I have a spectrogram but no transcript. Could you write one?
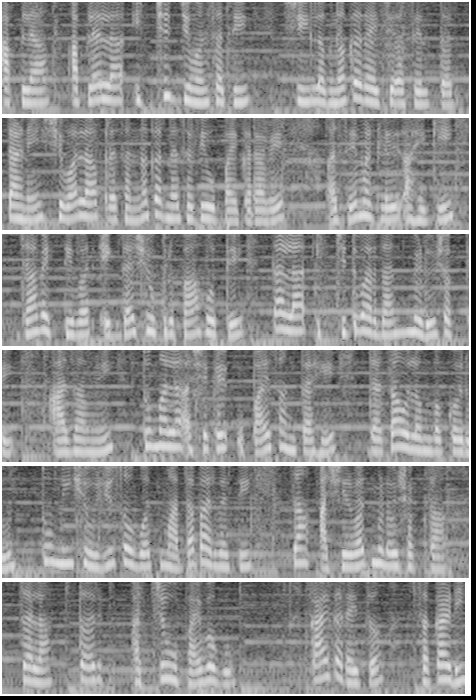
आपल्या आपल्याला इच्छित जीवनसाथीशी लग्न करायचे असेल तर त्याने शिवाला प्रसन्न करण्यासाठी उपाय करावे असे म्हटले आहे की ज्या व्यक्तीवर एकदा शिवकृपा होते त्याला इच्छित वरदान मिळू शकते. आज आम्ही तुम्हाला असे काही उपाय सांगत आहे ज्याचा अवलंब करून तुम्ही शिवजीसोबत माता पार्वतीचा आशीर्वाद मिळवू शकता. चला तर आजचे उपाय बघू. काय करायचं? सकाळी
